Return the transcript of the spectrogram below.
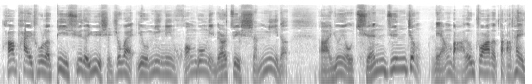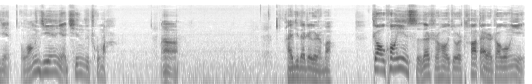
他派出了必须的御史之外，又命令皇宫里边最神秘的，啊，拥有全军政两把都抓的大太监王基恩也亲自出马，啊，还记得这个人吧？赵匡胤死的时候，就是他带着赵光义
